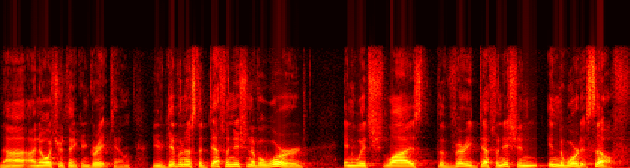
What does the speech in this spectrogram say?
Now, I know what you're thinking. Great, Kim. You've given us the definition of a word in which lies the very definition in the word itself,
